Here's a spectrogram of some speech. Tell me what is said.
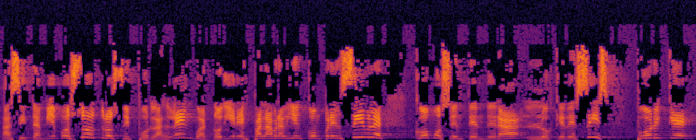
Así también vosotros, si por las lenguas no diereis palabra bien comprensible, ¿cómo se entenderá lo que decís? Porque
